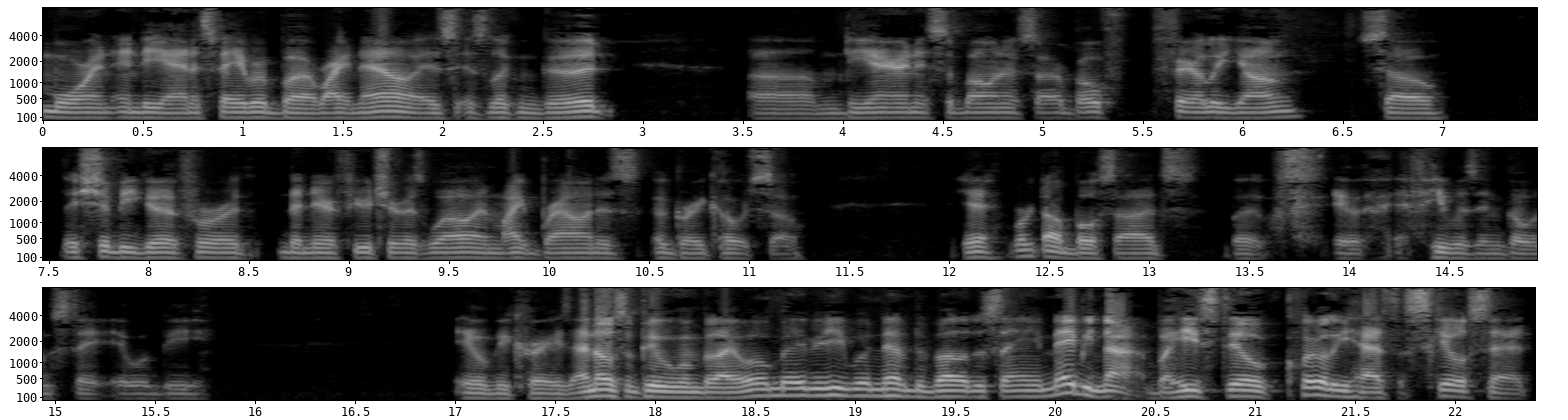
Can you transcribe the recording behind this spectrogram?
more in Indiana's favor, but right now is is looking good. Um, De'Aaron and Sabonis are both fairly young, so they should be good for the near future as well. And Mike Brown is a great coach, so yeah, worked out both sides. But if, if he was in Golden State, it would be it would be crazy. I know some people would be like, "Well, maybe he wouldn't have developed the same." Maybe not, but he still clearly has the skill set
